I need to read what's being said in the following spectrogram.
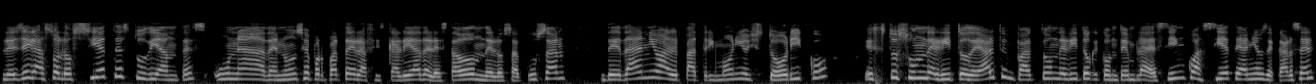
les llega a solo siete estudiantes una denuncia por parte de la Fiscalía del Estado donde los acusan de daño al patrimonio histórico, esto es un delito de alto impacto, un delito que contempla de 5 a 7 años de cárcel.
